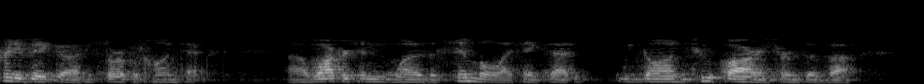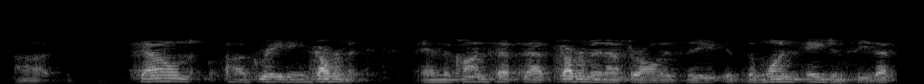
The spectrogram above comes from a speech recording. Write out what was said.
pretty big uh, historical context. Uh, Walkerton was a symbol, I think, that we've gone too far in terms of uh, uh, downgrading government and the concept that government, after all, is the is the one agency that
